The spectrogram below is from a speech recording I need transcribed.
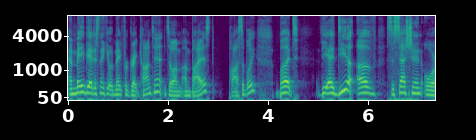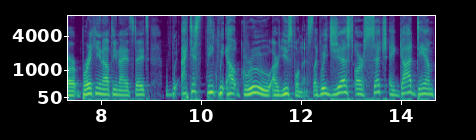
And maybe I just think it would make for great content. So I'm, I'm biased, possibly. But the idea of secession or breaking up the United States, I just think we outgrew our usefulness. Like we just are such a goddamn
